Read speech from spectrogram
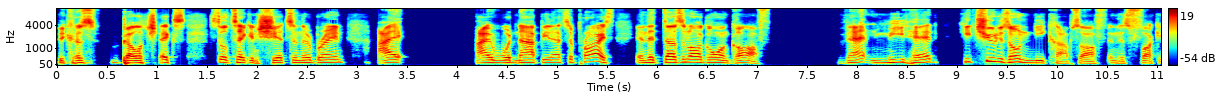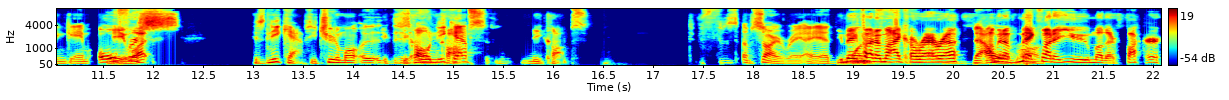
because Belichick's still taking shits in their brain, I I would not be that surprised. And it doesn't all go on Goff. That meathead, he chewed his own kneecaps off in this fucking game. Oh, Knee for what? his kneecaps. He chewed them all. Uh, you, his you own kneecaps. cops. knee cops. I'm sorry, Ray. I had You make fun of my Carrera. I'm gonna make fun of you, motherfucker.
